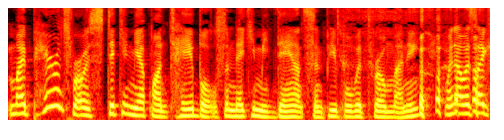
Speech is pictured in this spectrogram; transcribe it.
My parents were always sticking me up on tables and making me dance, and people would throw money when I was like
